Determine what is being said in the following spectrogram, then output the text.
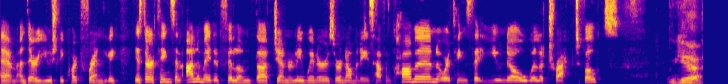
um, and they're usually quite friendly. Is there things in animated film that generally winners or nominees have in common or things that you know will attract votes? Yeah,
